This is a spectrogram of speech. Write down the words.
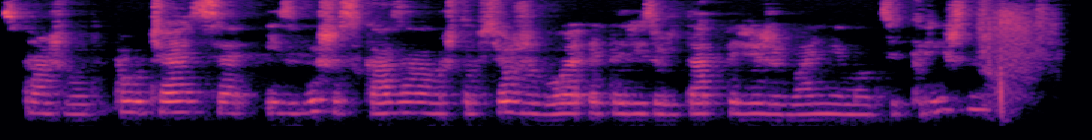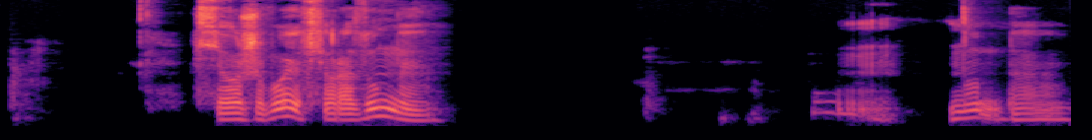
Спрашивают, получается из вышесказанного, что все живое это результат переживания эмоций Кришны? Все живое, все разумное. М. Ну да.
